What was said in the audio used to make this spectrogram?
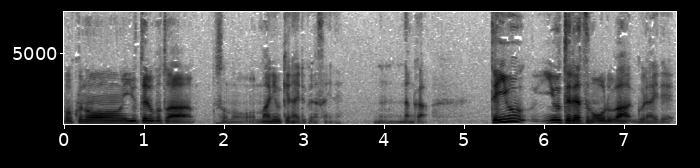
僕の言ってることは、その、真に受けないでくださいね。うん、なんか、っていう、言うてるやつもおるわ、ぐらいで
